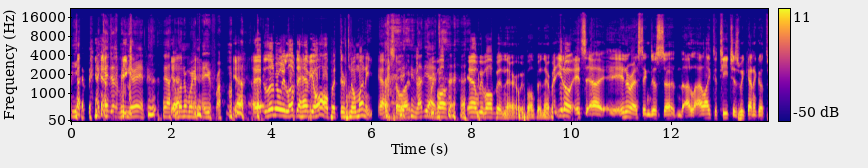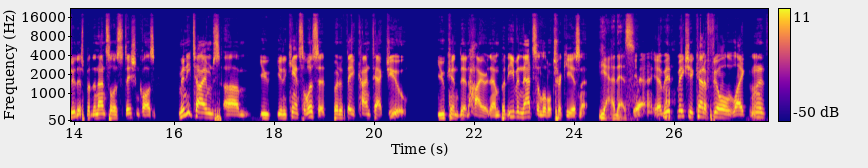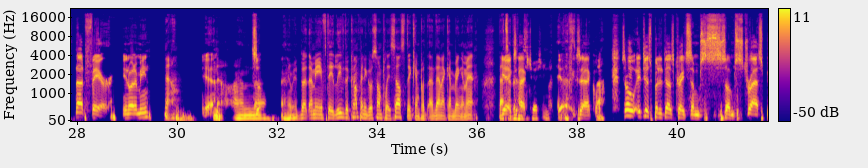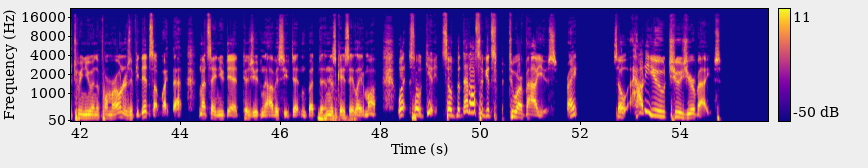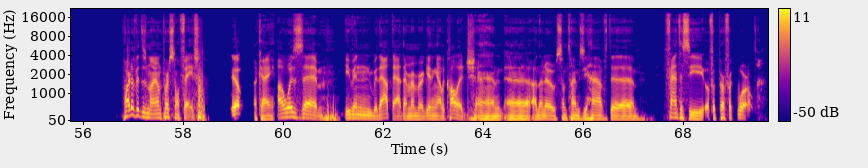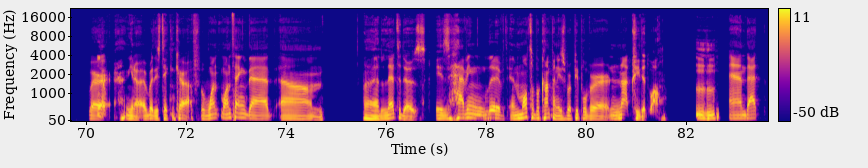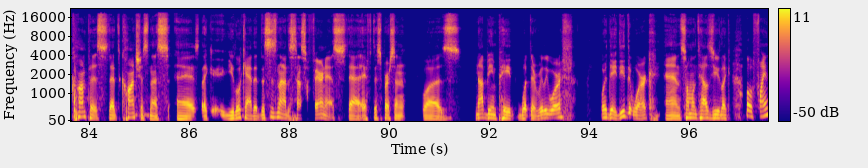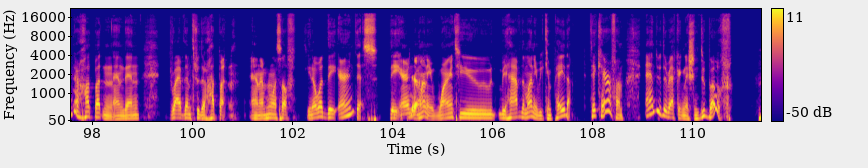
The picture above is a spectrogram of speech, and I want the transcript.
yeah, I can't just bring you in. I yeah. don't know where to pay you from. yeah, I literally love to have you all, but there's no money. Yeah, so I, not yet. We've all, yeah, we've all been there. We've all been there. But you know, it's uh, interesting. Just uh, I, I like to teach as we kind of go through this. But the non-solicitation clause many times um, you you can't solicit, but if they contact you, you can then hire them. But even that's a little tricky, isn't it? Yeah, it is. Yeah, yeah. It makes you kind of feel like mm, it's not fair. You know what I mean? No. Yeah. No. And, so, uh, Anyway, but I mean, if they leave the company, go someplace else, they can put that. Then I can bring them in. That's yeah, a exactly. situation. But yeah, exactly. So it just, but it does create some some stress between you and the former owners if you did something like that. I'm not saying you did because you obviously you didn't, but yeah. in this case they laid them off. What? So so, but that also gets to our values, right? So how do you choose your values? Part of it is my own personal faith. Yep. Okay. I was, um, even without that, I remember getting out of college, and uh, I don't know, sometimes you have the fantasy of a perfect world where, you know, everybody's taken care of. But one, one thing that um, uh, led to those is having lived in multiple companies where people were not treated well. Mm-hmm. And that compass, that consciousness is like you look at it, this is not a sense of fairness that if this person was not being paid what they're really worth, or they did the work and someone tells you like, oh, find their hot button and then drive them through their hot button. And I'm myself, you know what? They earned this. They earned yeah. the money. Why aren't you? We have the money. We can pay them. Take care of them, and do the recognition. Do both.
